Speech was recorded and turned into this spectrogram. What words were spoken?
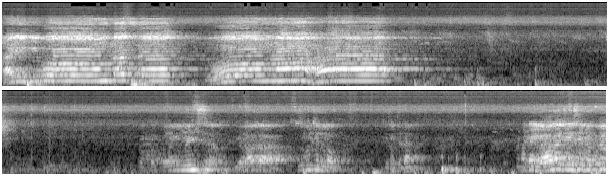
हरिः ॐ तत्सत् ॐ नमः ఒక ఫైవ్ మినిట్స్ యోగా సూచనలు చెప్తాను అంటే యోగా చేసేటప్పుడు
